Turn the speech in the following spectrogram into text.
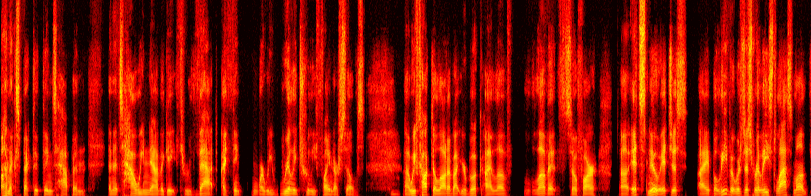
unexpected things happen, and it's how we navigate through that. I think where we really truly find ourselves. Uh, we've talked a lot about your book. I love love it so far. Uh, it's new. It just I believe it was just released last month.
